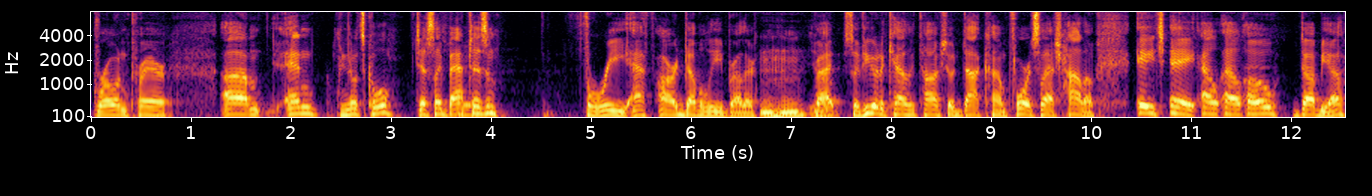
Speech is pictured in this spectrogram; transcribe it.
grow in prayer. Um, and you know what's cool? Just like baptism, free. F R E E, brother. Mm-hmm. Right? So if you go to CatholicTalkShow.com forward slash Hallow, H A L L O W.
